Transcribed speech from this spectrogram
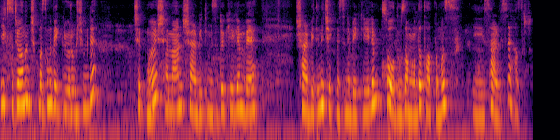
İlk sıcağının çıkmasını bekliyorum şimdi. Çıkmış. Hemen şerbetimizi dökelim ve şerbetini çekmesini bekleyelim. Soğuduğu zaman da tatlımız e, servise hazır.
